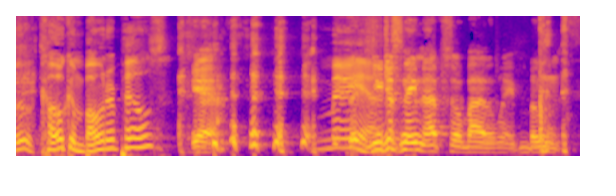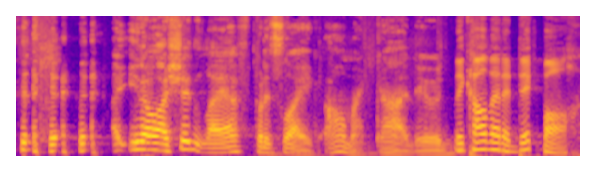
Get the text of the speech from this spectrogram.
Ooh, Coke and boner pills? Yeah, Man. you just named the episode by the way. Boom. You know, I shouldn't laugh, but it's like, oh my god, dude. They call that a dick ball.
